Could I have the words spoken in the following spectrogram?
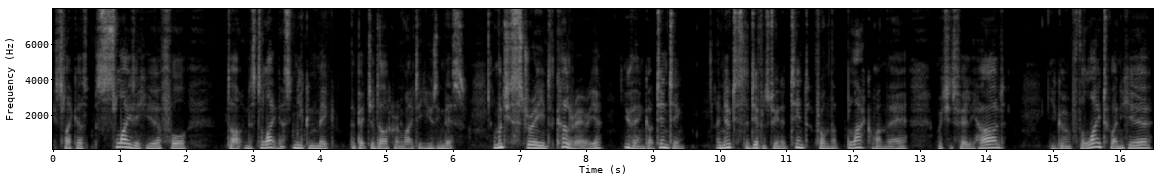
it's like a slider here for darkness to lightness and you can make the picture darker and lighter using this. And once you stray into the color area you then got tinting. And notice the difference between a tint from the black one there which is fairly hard. You're going for the light one here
